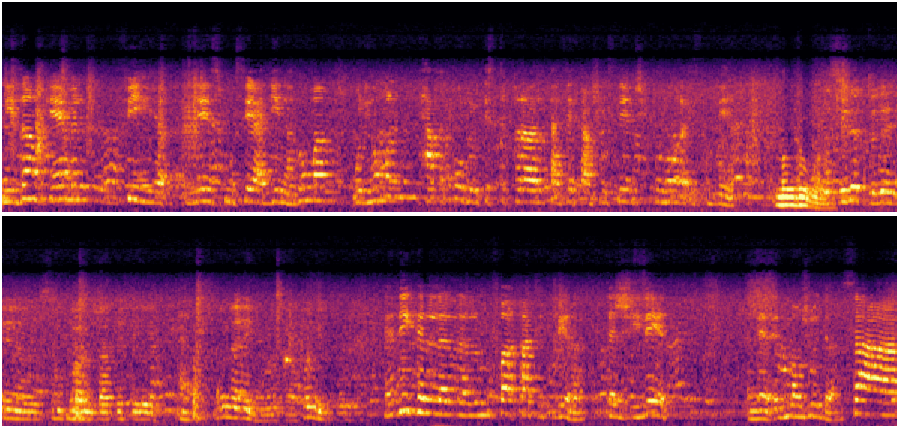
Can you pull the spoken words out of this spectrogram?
نظام كامل فيه ناس مساعدين هذوما واللي هما حققوا له الاستقرار تاع 23 سنة باش يكون هو رئيس البلاد. منظومه. تسهيلات السلطان تاع الداخلية. هذيك المفارقات الكبيرة التسجيلات الموجودة ساعة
